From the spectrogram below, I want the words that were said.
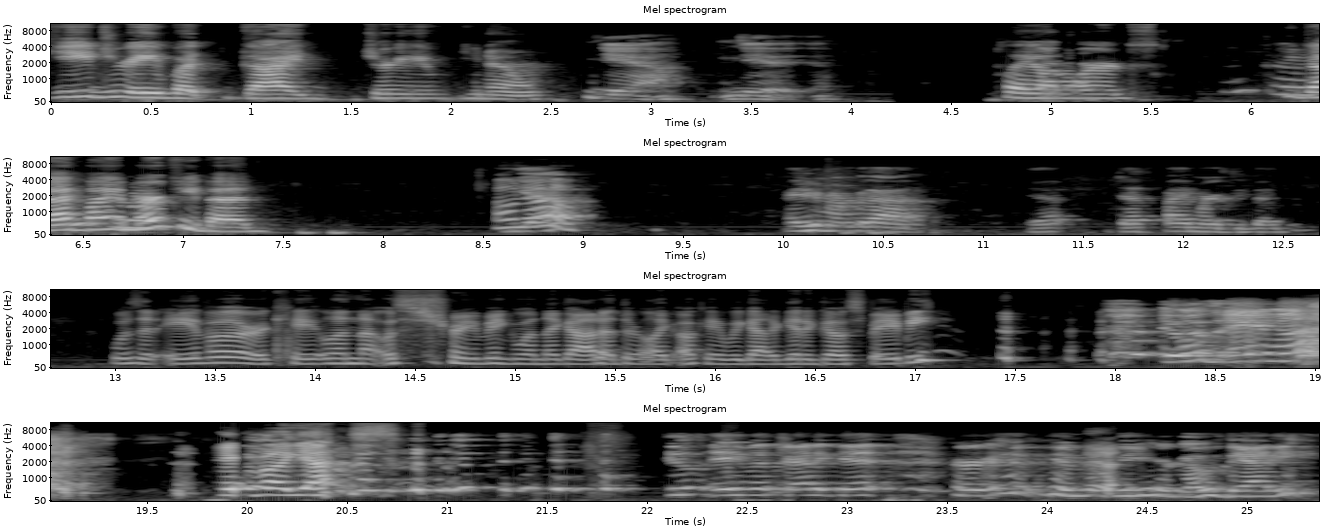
Guidry, but Guidry, you know, yeah, yeah, yeah. Play on words. He died by a Murphy bed. Oh Yeah. no, I do remember that. Yep, death by Murphy bed. was it Ava or Caitlin that was streaming when they got it? They're like, okay, we got to get a ghost baby. It was Ava. Ava, yes. it was Ava trying to get her him to be her ghost daddy.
